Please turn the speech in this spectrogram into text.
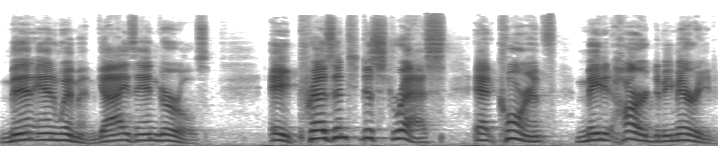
men and women, guys and girls. A present distress at Corinth made it hard to be married.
